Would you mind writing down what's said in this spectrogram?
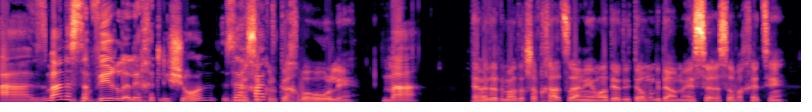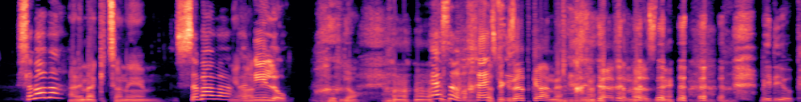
הזמן הסביר ללכת לישון זה זה אחת... כל כך ברור לי. מה? האמת את אמרת עכשיו 11 אני אמרתי עוד יותר מוקדם 10 10 וחצי סבבה, אני מהקיצוניים סבבה, אני. לא. לא עשר וחצי. אז בגלל זה את כאן אנחנו ביחד מאזנים. בדיוק.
